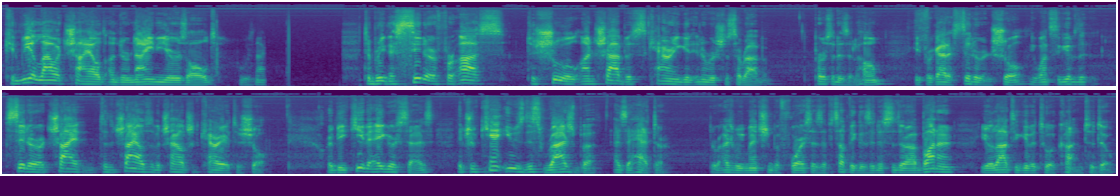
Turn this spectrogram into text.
can we allow a child under nine years old, who is not, to bring a siddur for us to shul on Shabbos carrying it in a Rosh Hashanah. The person is at home. He forgot a siddur in shul. He wants to give the siddur a child to the child, so the child should carry it to shul. Rabbi Akiva Eger says that you can't use this Rashba as a heter. The rashba we mentioned before says if something is in a siddur you're allowed to give it to a cotton to do.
